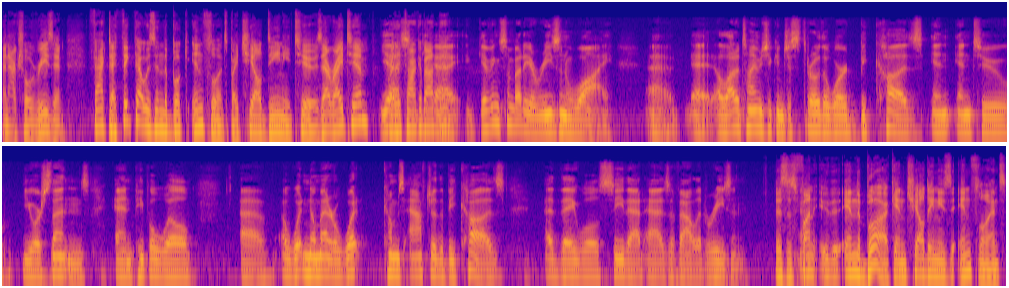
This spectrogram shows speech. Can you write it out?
an actual reason. In fact, I think that was in the book Influence by Cialdini too. Is that right, Tim? Yes. Where they talk about uh, that? Giving somebody a reason why. Uh, a lot of times you can just throw the word because in into your sentence and people will uh, uh what, no matter what comes after the because uh, they will see that as a valid reason. This is fun in the book in cialdini's influence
